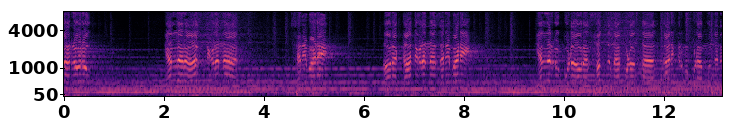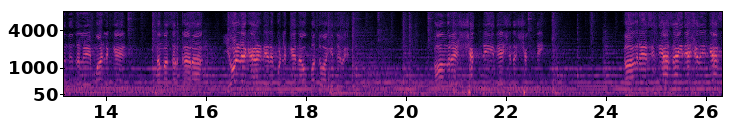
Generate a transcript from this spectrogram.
ಖಾನ್ ಅವರು ಎಲ್ಲರ ಆಸ್ತಿಗಳನ್ನ ಸರಿ ಮಾಡಿ, ಅವರ ಖಾತೆಗಳನ್ನ ಸರಿ ಮಾಡಿ ಎಲ್ಲರಿಗೂ ಕೂಡ ಅವರ ಸ್ವತ್ತನ್ನ ಕೊಡುವಂತ ಕಾರ್ಯಕ್ರಮ ಕೂಡ ಮುಂದಿನ ದಿನದಲ್ಲಿ ಮಾಡಲಿಕ್ಕೆ ನಮ್ಮ ಸರ್ಕಾರ ಏಳನೇ ಗ್ಯಾರಂಟಿಯನ್ನು ಕೊಡಲಿಕ್ಕೆ ನಾವು ಬದ್ಧವಾಗಿದ್ದೇವೆ. ಕಾಂಗ್ರೆಸ್ ಶಕ್ತಿ, ದೇಶದ ಶಕ್ತಿ. ಕಾಂಗ್ರೆಸ್ ಇತಿಹಾಸ, ಈ ದೇಶದ ಇತಿಹಾಸ.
